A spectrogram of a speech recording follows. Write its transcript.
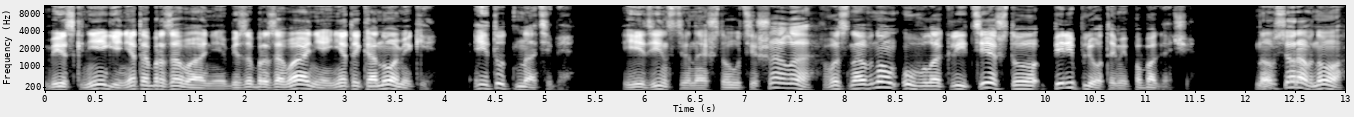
Без книги нет образования, без образования нет экономики. И тут на тебе. Единственное, что утешало, в основном уволокли те, что переплетами побогаче. Но все равно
